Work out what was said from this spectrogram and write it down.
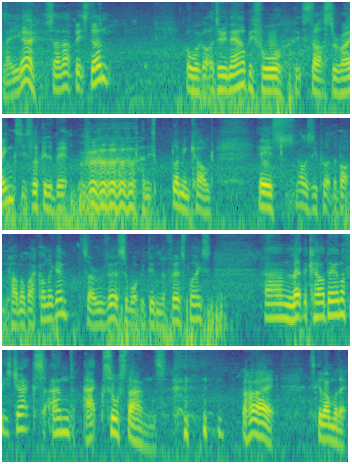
There you go. So that bit's done. All we've got to do now before it starts to rain, because it's looking a bit and it's blooming cold, is obviously put the bottom panel back on again. So reverse of what we did in the first place. And let the car down off its jacks and axle stands. Alright, let's get on with it.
